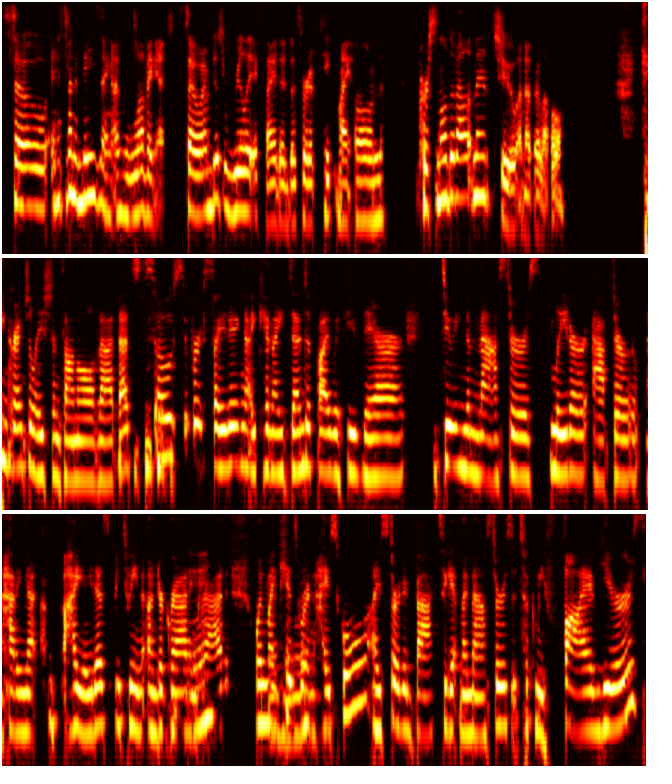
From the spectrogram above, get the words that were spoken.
So, and it's been amazing. I'm loving it. So I'm just really excited to sort of take my own personal development to another level. Congratulations on all of that. That's so super exciting. I can identify with you there doing the masters later after having that hiatus between undergrad mm-hmm. and grad. When my mm-hmm. kids were in high school, I started back to get my masters. It took me five years.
